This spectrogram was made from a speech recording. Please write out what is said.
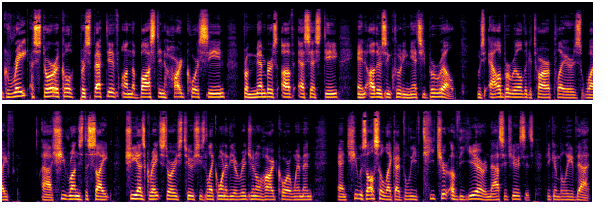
great historical perspective on the Boston hardcore scene from members of SSD and others, including Nancy Barile, who's Al Barile, the guitar player's wife. Uh, she runs the site. She has great stories too. She's like one of the original hardcore women. And she was also like, I believe, teacher of the year in Massachusetts, if you can believe that.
